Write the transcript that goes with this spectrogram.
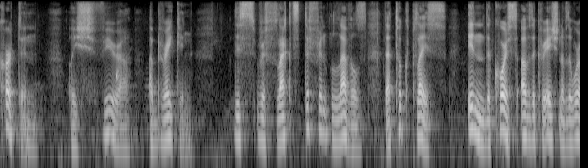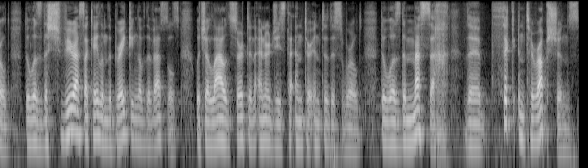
curtain, a shvira, a breaking. This reflects different levels that took place in the course of the creation of the world. There was the Shvira Sakelim, the breaking of the vessels, which allowed certain energies to enter into this world. There was the Mesech, the thick interruptions,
